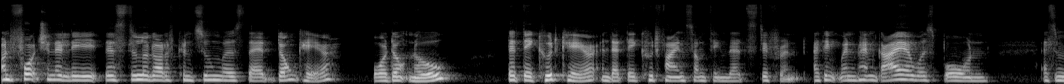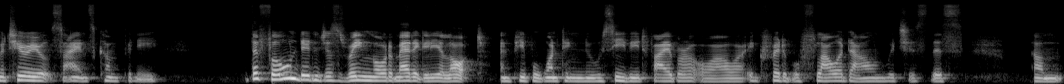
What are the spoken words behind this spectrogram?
unfortunately, there's still a lot of consumers that don't care or don't know that they could care and that they could find something that's different. I think when Pangaia was born as a material science company, the phone didn't just ring automatically a lot and people wanting new seaweed fiber or our incredible flower down, which is this um,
